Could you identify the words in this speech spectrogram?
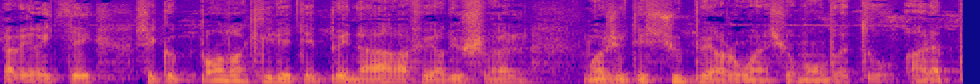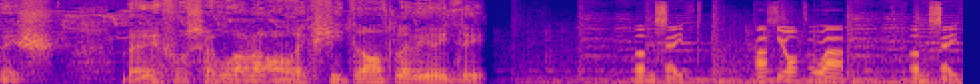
La vérité, c'est que pendant qu'il était peinard à faire du cheval, moi j'étais super loin sur mon bateau, à la pêche. Mais il faut savoir la rendre excitante, la vérité. Unsafe. Unsafe.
